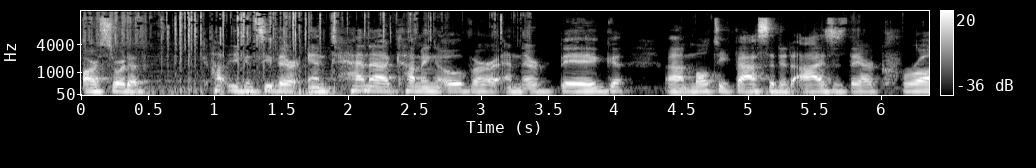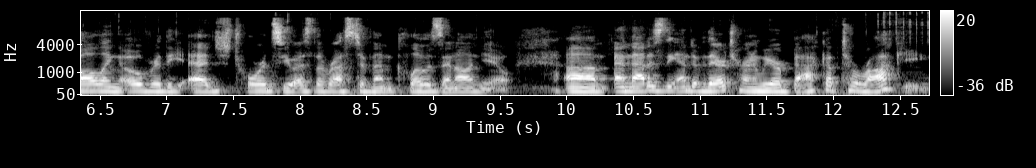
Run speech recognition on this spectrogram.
are sort of you can see their antenna coming over and their big uh, multifaceted eyes as they are crawling over the edge towards you as the rest of them close in on you. Um, and that is the end of their turn. We are back up to rocky.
